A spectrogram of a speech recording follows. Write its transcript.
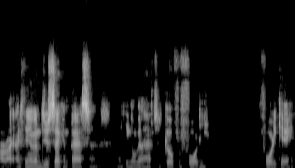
Alright, I think I'm gonna do second pass. I think I'm gonna have to go for 40. 40k.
